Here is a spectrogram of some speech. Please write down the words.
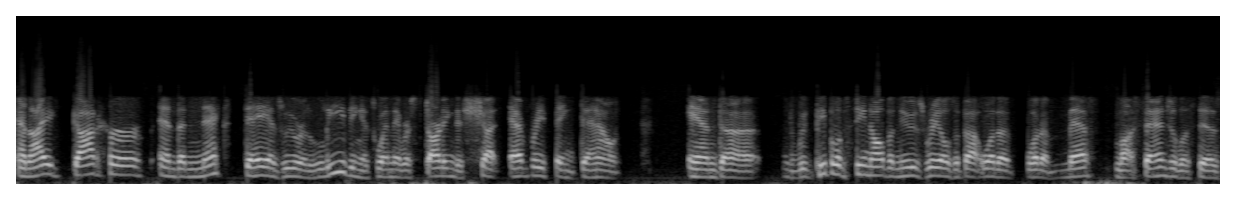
and I got her. And the next day, as we were leaving, is when they were starting to shut everything down. And uh, we, people have seen all the newsreels about what a what a mess Los Angeles is.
